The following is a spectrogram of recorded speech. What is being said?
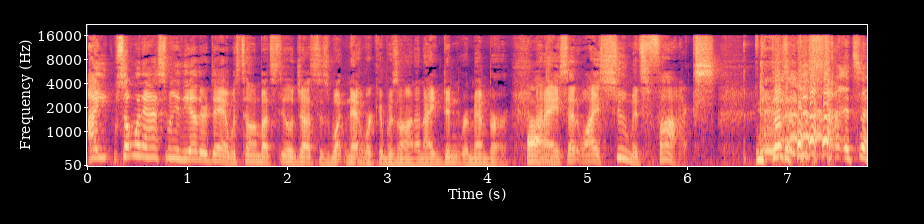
I someone asked me the other day. I was telling about Steel Justice what network it was on, and I didn't remember. And I said, "Well, I assume it's Fox." This, It's a,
